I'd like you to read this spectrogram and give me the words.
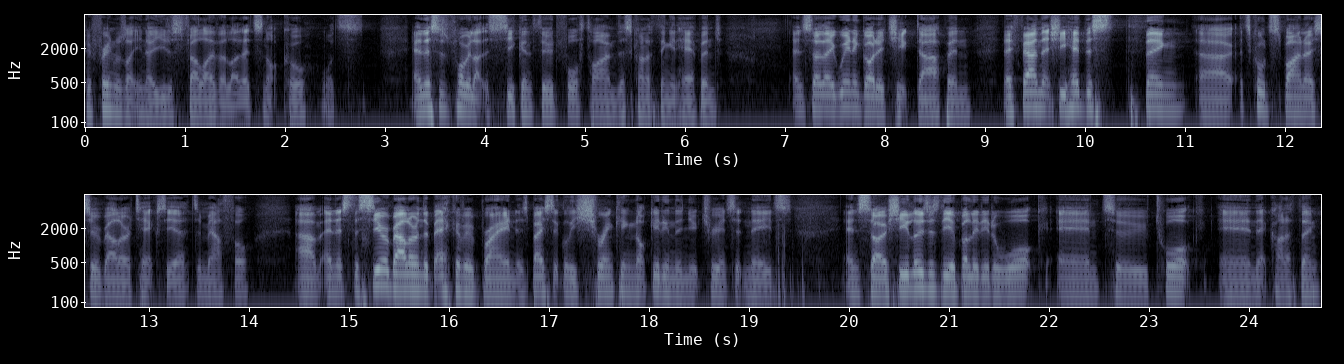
her friend was like, "You know, you just fell over. Like, that's not cool. What's?" And this is probably like the second, third, fourth time this kind of thing had happened. And so they went and got her checked up, and they found that she had this thing. Uh, it's called spinocerebellar ataxia. It's a mouthful. Um, and it's the cerebellum in the back of her brain is basically shrinking, not getting the nutrients it needs. And so she loses the ability to walk and to talk and that kind of thing.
